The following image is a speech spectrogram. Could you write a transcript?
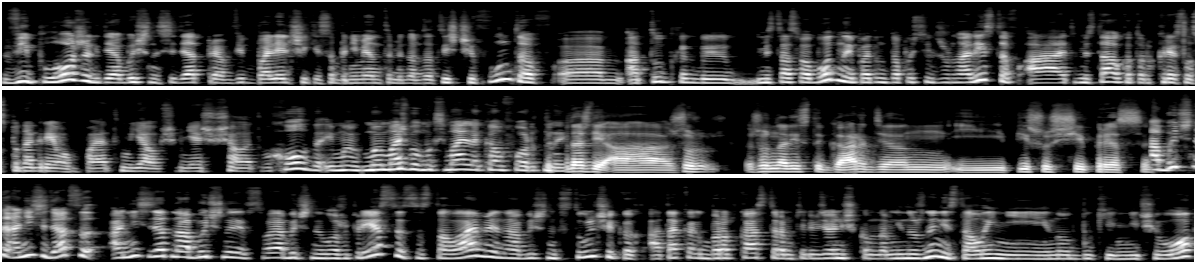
вип-ложи, где обычно сидят прям вип-болельщики с абонементами там за тысячи фунтов, э, а тут как бы места свободные, поэтому допустили журналистов, а это места, у которых кресло с подогревом, поэтому я, в общем, не ощущала этого холода, и мой, мой матч был максимально комфортный. Подожди, а жур журналисты Guardian и пишущие прессы? Обычно они сидят, они сидят на обычной, в своей обычной ложе прессы со столами, на обычных стульчиках, а так как бродкастерам, телевизионщикам нам не нужны ни столы, ни ноутбуки, ничего,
